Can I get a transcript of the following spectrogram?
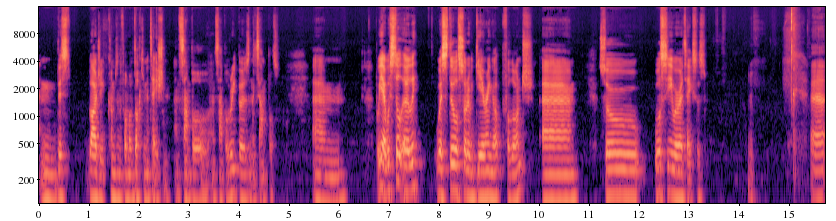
and this largely comes in the form of documentation and sample and sample repos and examples. Um, but yeah, we're still early. We're still sort of gearing up for launch. Um, so we'll see where it takes us. Uh,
